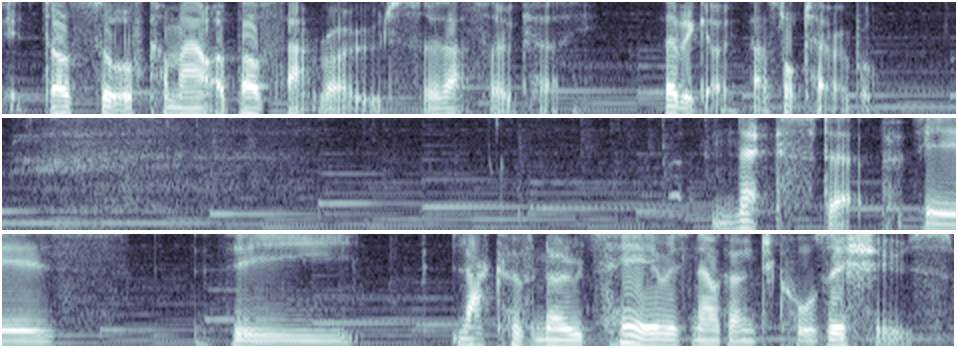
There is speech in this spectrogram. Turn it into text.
It does sort of come out above that road, so that's okay. There we go, that's not terrible. Next step is the lack of nodes here is now going to cause issues.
